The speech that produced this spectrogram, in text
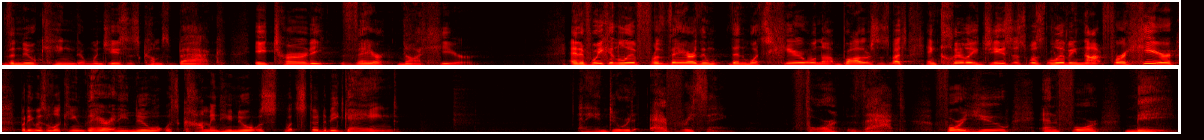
the new kingdom, when Jesus comes back, eternity there, not here. And if we can live for there, then, then what's here will not bother us as much. And clearly, Jesus was living not for here, but he was looking there and he knew what was coming. He knew what, was, what stood to be gained. And he endured everything for that, for you and for me.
